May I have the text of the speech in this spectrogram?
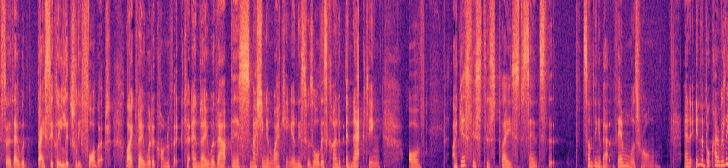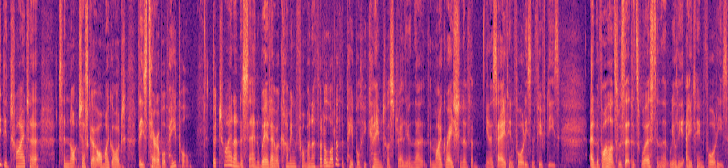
So they would basically literally flog it like they would a convict. And they were out there smashing and whacking. And this was all this kind of enacting of, I guess, this displaced sense that something about them was wrong. And in the book, I really did try to, to not just go, oh my God, these terrible people but try and understand where they were coming from. And I thought a lot of the people who came to Australia in the, the migration of the, you know, say 1840s and 50s, and the violence was at its worst in the really 1840s,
